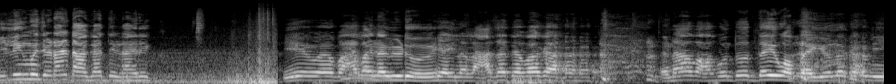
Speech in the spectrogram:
फिलिंग म्हणजे डायरेक्ट डागात डायरेक्ट ये बाबा ना व्हिडिओ यायला लाजा त्या बघा. ना आपण तो दही वापराय गेलो का मी?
